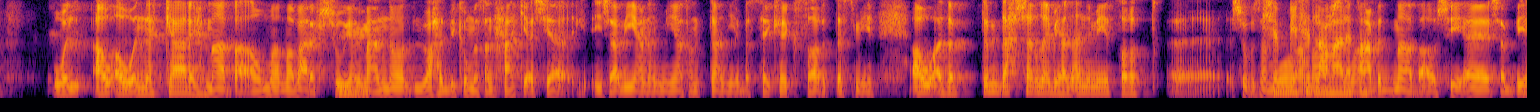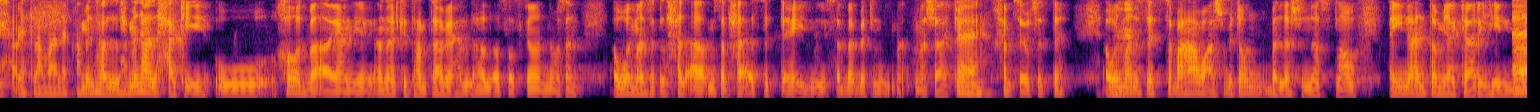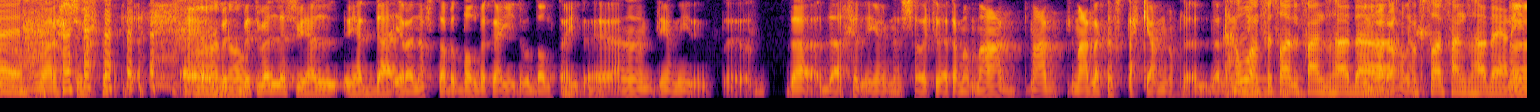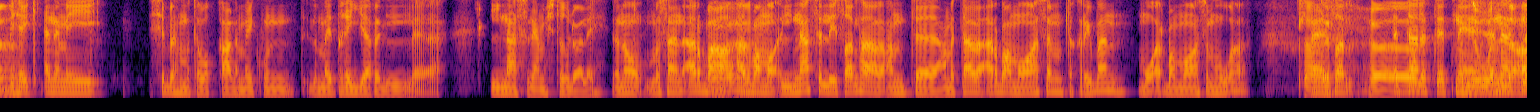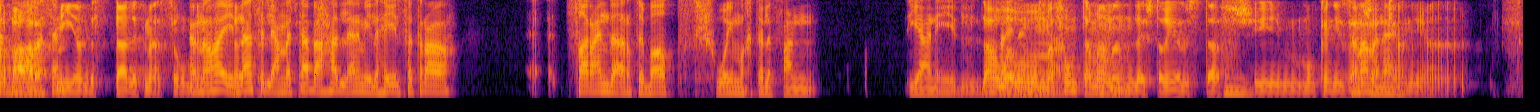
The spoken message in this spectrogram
well أو أو إنك كاره مابا أو ما, ما بعرف شو يعني مع إنه الواحد بيكون مثلا حاكي أشياء إيجابية عن أنمياتهم الثانية بس هيك هيك صار التسمية. أو إذا بتمدح شغلة بهالأنمي صرت آه شو بسموها؟ شبيحة العمالقة. عبد مابا أو شيء. إيه شبيحة. شبيحة العمالقة. من هال من هالحكي. وخود بقى يعني أنا كنت عم تابع هالقصص كان إنه مثلا أول ما نزلت الحلقة مثلا الحلقة ستة هي اللي سببت المشاكل إيه. خمسة وستة. أول ما نزلت سبعة وعجبتهم بلشوا الناس يطلعوا أين أنتم يا كارهين؟ ما بعرف شو. إيه، بتبلش بهال بهالدائرة نفسها بتضل بتعيد وتضل تعيد إيه، أنا يعني دا داخل يعني من هالشغله كلها ما عاد ما عاد ما عاد لك نفس تحكي عنه هو انفصال الفانز هذا انفصال الفانز هذا يعني آه. بهيك انمي شبه متوقع لما يكون لما يتغير الناس اللي عم يشتغلوا عليه. لأنه مثلا أربع آه. أربع مو... الناس اللي صار لها عم ت... عم تتابع أربع مواسم تقريبا مو أربع مواسم هو ثلاثة. إيه، صار آه الثالث اثنين. إنه أربعة رسميا بس الثالث مقسوم إنه هاي الناس اللي عم تتابع هذا الأنمي لهي الفترة صار عندها ارتباط شوي مختلف عن يعني لا هو, هو مفهوم تماما. ليش تغير ال staff. شيء ممكن يزعجك إيه. يعني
